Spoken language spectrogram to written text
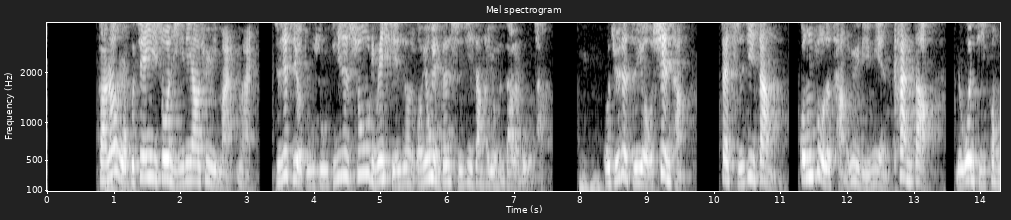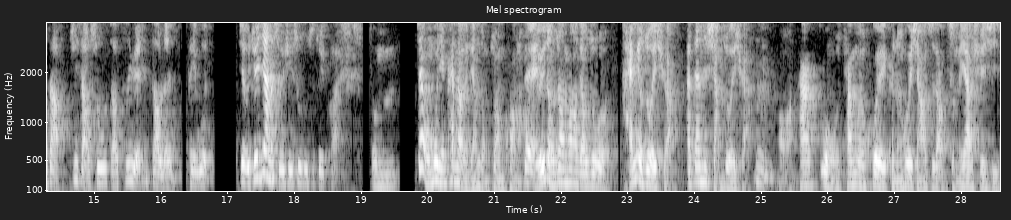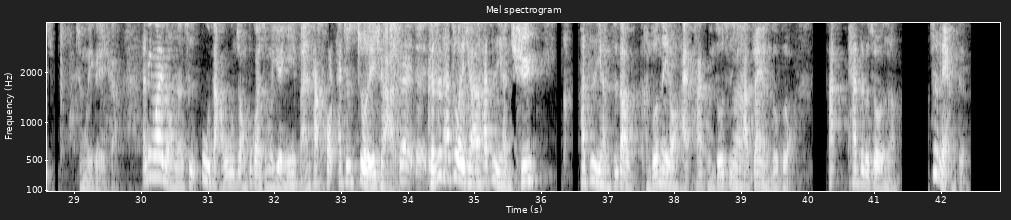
反而我不建议说你一定要去买买，直接只有读书，第一是书里面写的，我永远跟实际上还有很大的落差。我觉得只有现场在实际上工作的场域里面看到有问题碰到，去找书、找资源、找人可以问，就我觉得这样的学习速度是最快。嗯。在我目前看到有两种状况啊，对，有一种状况叫做还没有做 HR 啊，但是想做 HR，嗯，好啊，他问我他们会可能会想要知道怎么样学习成为一个 HR，那另外一种呢是误打误撞，不管什么原因，反正他后他就是做了 HR 了，对对，可是他做 HR 他自己很虚，他自己很知道很多内容，还还很多事情他专业很多不懂，他他这个时候呢，这两个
